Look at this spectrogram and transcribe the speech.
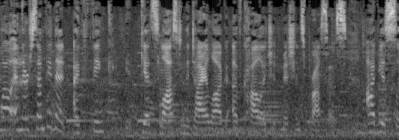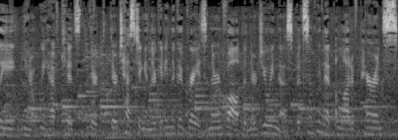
Well, and there's something that I think gets lost in the dialogue of college admissions process. Obviously, you know, we have kids, they're, they're testing and they're getting the good grades and they're involved and they're doing this, but something that a lot of parents,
